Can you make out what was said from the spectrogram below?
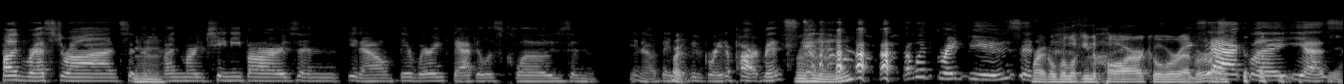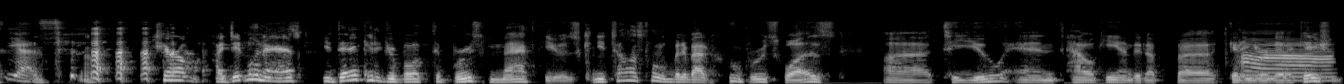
fun restaurants and Mhm. the fun martini bars, and you know they're wearing fabulous clothes, and you know they Right. live in great apartments Mhm. with great views. And right, overlooking the park or wherever. Exactly. Yes. Yes. Cheryl, I did want to ask you dedicated your book to Bruce Matthews. Can you tell us a little bit about who Bruce was uh, to you and how he ended up uh, getting your Uh, dedication?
